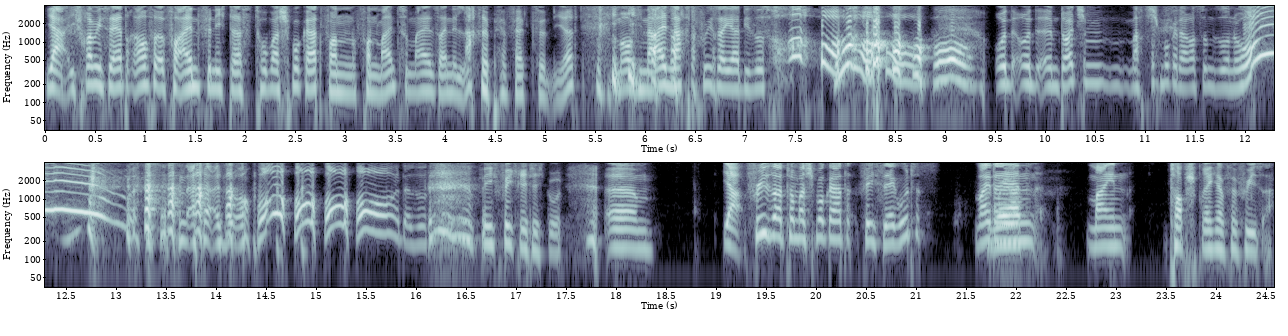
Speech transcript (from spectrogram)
Ja, ich freue mich sehr drauf. Vor allem finde ich, dass Thomas Schmuckert von, von Mein zu Mal seine Lache perfektioniert. Im Original lacht Freezer ja dieses ho. Und, und im Deutschen macht Schmucker daraus so ein ho. also ho, ho, ho, ho. Das ist, finde ich, find ich richtig gut. Ähm, ja, Freezer, Thomas Schmuckert, finde ich sehr gut. Weiterhin mein Top-Sprecher für Freezer.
